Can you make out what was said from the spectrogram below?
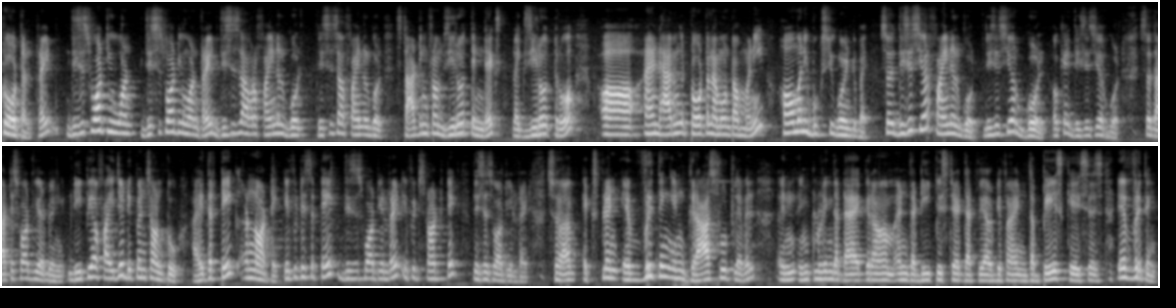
total right? This is what you want this is what you want right? This is our final goal. This is our final goal. Starting from zeroth index like 0 throw uh, and having a total amount of money how many books you going to buy. So this is your final goal. This is your goal okay? This is your goal. So that is what we are doing. Dp of ij depends on two either take or not take. If it is a take this is what you'll write. If it's not a take this is what you'll write. So i've explained everything in grassroots level in, including the diagram and the dp state that we have defined the base cases everything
